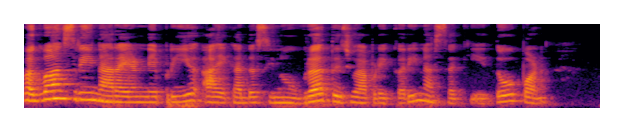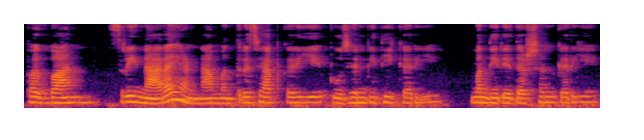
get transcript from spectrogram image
ભગવાન શ્રી નારાયણને પ્રિય આ એકાદશીનું વ્રત જો આપણે કરી ન શકીએ, તો પણ ભગવાન શ્રી નારાયણના મંત્ર જાપ કરીએ, પૂજન વિધિ કરીએ, મંદિરે દર્શન કરીએ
